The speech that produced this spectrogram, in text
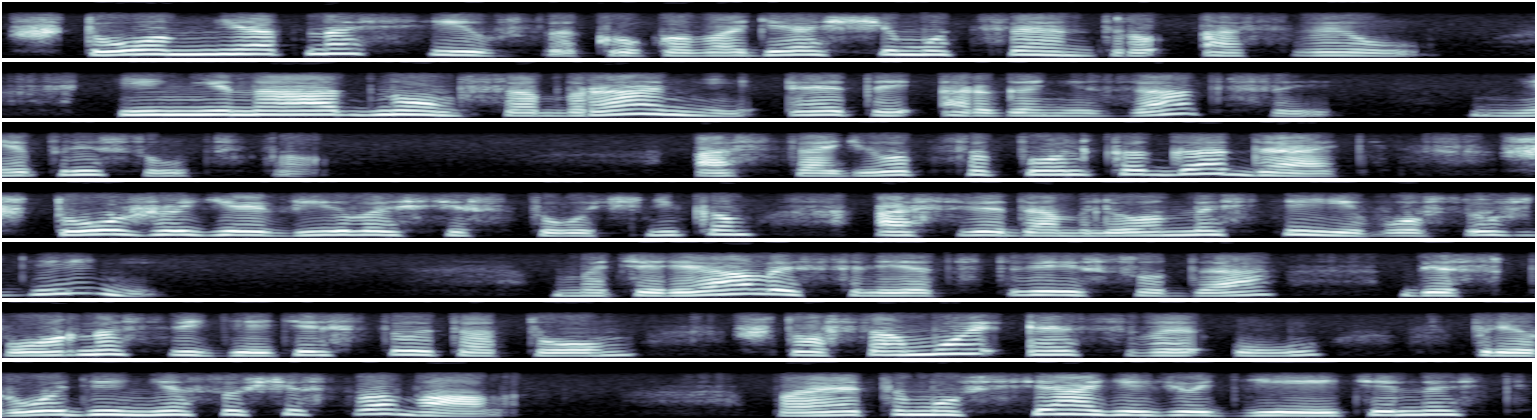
что он не относился к руководящему центру СВУ и ни на одном собрании этой организации не присутствовал. Остается только гадать, что же явилось источником осведомленности его суждений. Материалы следствия и суда бесспорно свидетельствуют о том, что самой СВУ в природе не существовало, поэтому вся ее деятельность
